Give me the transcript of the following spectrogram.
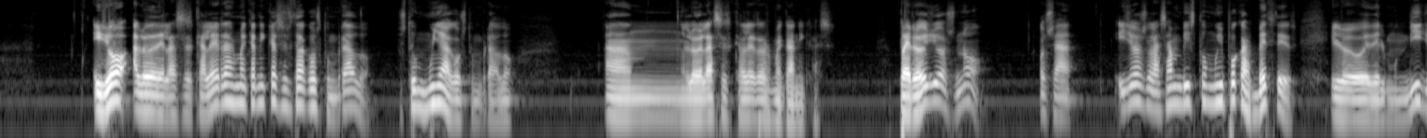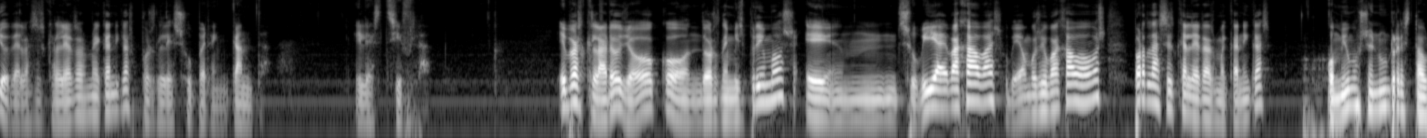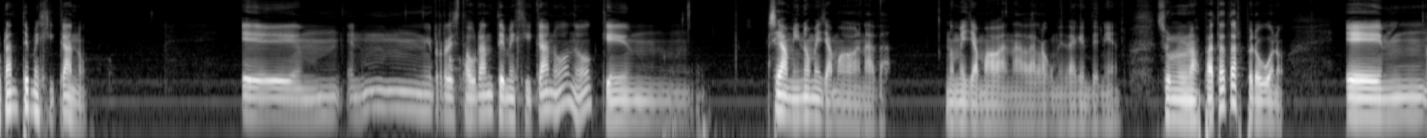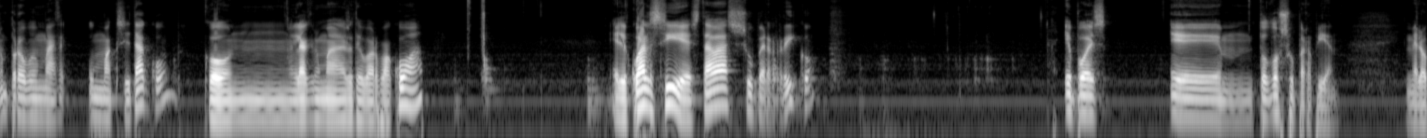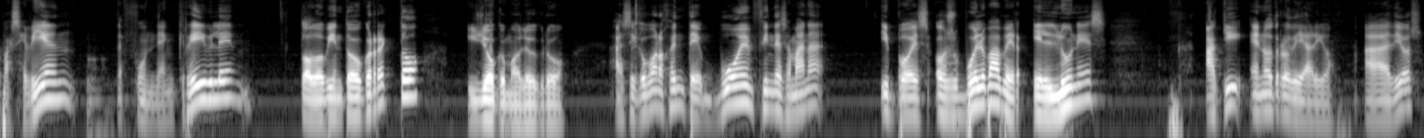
Y yo a lo de las escaleras mecánicas estoy acostumbrado. Estoy muy acostumbrado a lo de las escaleras mecánicas. Pero ellos no. O sea, ellos las han visto muy pocas veces. Y lo del mundillo de las escaleras mecánicas pues les súper encanta. Y les chifla. Y pues claro, yo con dos de mis primos eh, subía y bajaba, subíamos y bajábamos por las escaleras mecánicas. Comimos en un restaurante mexicano. Eh, en un restaurante mexicano, ¿no? Que... mm, Sí, a mí no me llamaba nada. No me llamaba nada la comida que tenían. Solo unas patatas, pero bueno. Eh, probé un, un maxi taco con lágrimas de barbacoa. El cual sí, estaba súper rico. Y pues, eh, todo súper bien. Me lo pasé bien, fue un día increíble, todo bien, todo correcto, y yo que me alegro. Así que bueno, gente, buen fin de semana, y pues os vuelvo a ver el lunes aquí en otro diario. Adiós.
